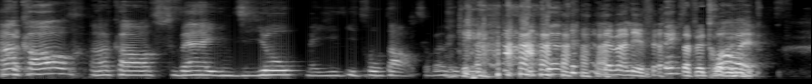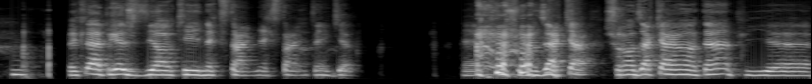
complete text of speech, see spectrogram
encore, encore, souvent, il me dit yo, mais il, il est trop tard. Ça va. Fait Ça fait trois ouais, minutes. ouais. Fait que là, après, je dis ah, OK, next time, next time, t'inquiète. Euh, je, suis rendu à, quar- je suis rendu à 40 ans, puis. euh,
